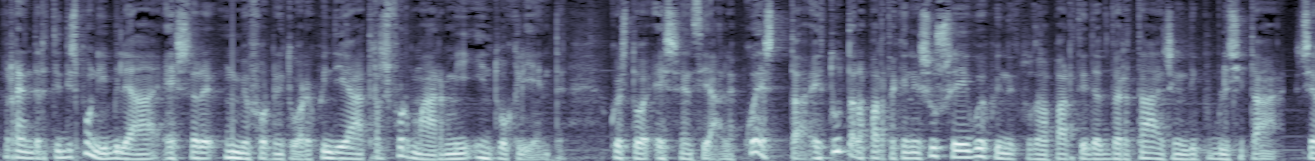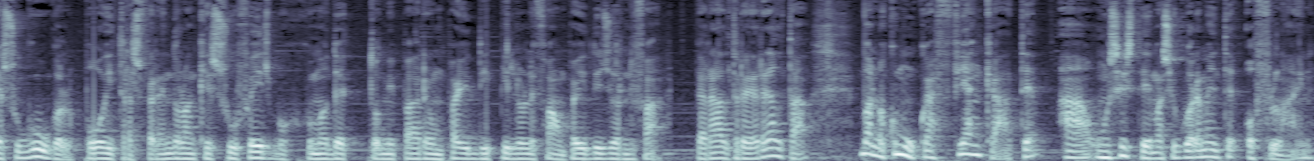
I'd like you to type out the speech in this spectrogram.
renderti disponibile a essere un mio fornitore, quindi a trasformarmi in tuo cliente. Questo è essenziale. Questa è tutta la parte che ne sussegue, quindi tutta la parte di advertising, di pubblicità, sia su Google, poi trasferendolo anche su Facebook, come ho detto mi pare un paio di pillole fa, un paio di giorni fa, per altre realtà, vanno comunque affiancate a un sistema sicuramente offline.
